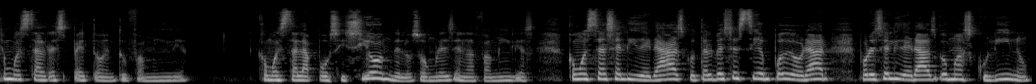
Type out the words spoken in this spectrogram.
¿Cómo está el respeto en tu familia? ¿Cómo está la posición de los hombres en las familias? ¿Cómo está ese liderazgo? Tal vez es tiempo de orar por ese liderazgo masculino,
